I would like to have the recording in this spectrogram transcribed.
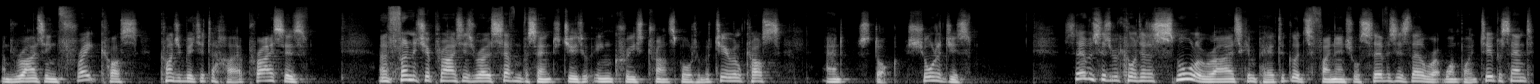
and rising freight costs contributed to higher prices. And furniture prices rose 7% due to increased transport and material costs and stock shortages. Services recorded a smaller rise compared to goods. Financial services, though, were up 1.2%,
